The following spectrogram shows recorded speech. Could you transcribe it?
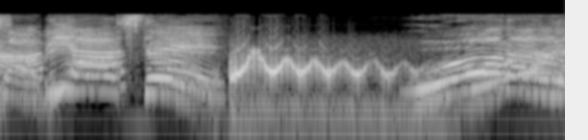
¿Sabías que? ¡Órale!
